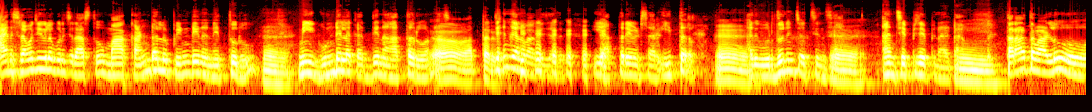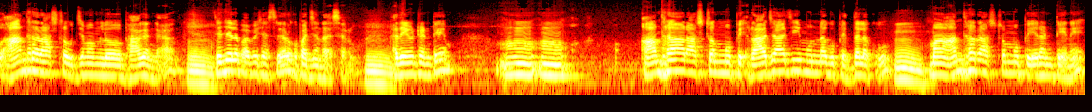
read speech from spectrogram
ఆయన శ్రమజీవుల గురించి రాస్తూ మా కండలు పిండిన నెత్తురు. మీ గుండెల కద్దిన అత్తరు. అత్తరు. ఈ అత్తరు ఏమిటి సార్ ఇత్తరు. అది ఉర్దూ నుంచి వచ్చింది సార్. అని చెప్పి చెప్పినట. తర్వాత వాళ్ళు ఆంధ్ర రాష్ట్ర ఉద్యమంలో భాగంగా జంజాల బాబే శాస్త్రి గారు ఒక పద్యం రాశారు. అదేమిటంటే ఆంధ్ర రాష్ట్రము రాజాజీ మున్నగు పెద్దలకు. మా ఆంధ్ర రాష్ట్రము పేరంటేనే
